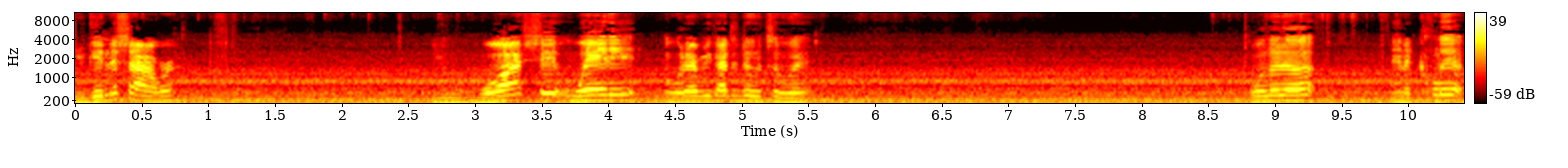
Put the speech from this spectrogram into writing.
you get in the shower, you Wash it, wet it, whatever you got to do to it. Pull it up in a clip.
